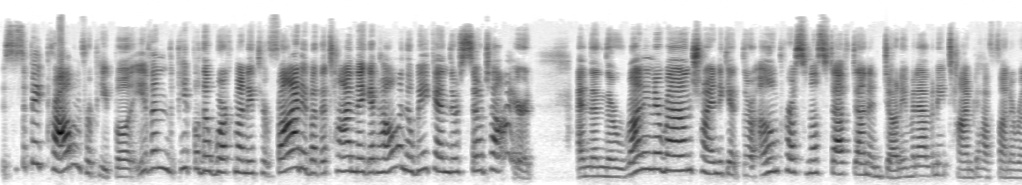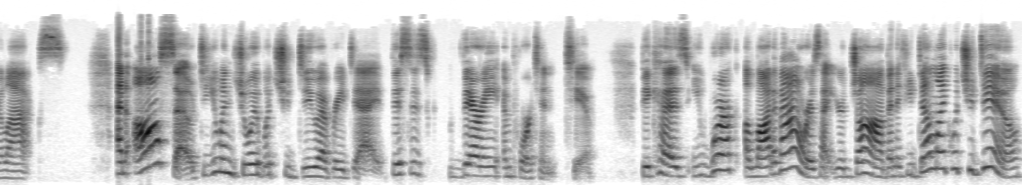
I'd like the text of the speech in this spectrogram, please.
This is a big problem for people. Even the people that work Monday through Friday, by the time they get home on the weekend, they're so tired. And then they're running around trying to get their own personal stuff done and don't even have any time to have fun and relax. And also, do you enjoy what you do every day? This is very important too, because you work a lot of hours at your job, and if you don't like what you do,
